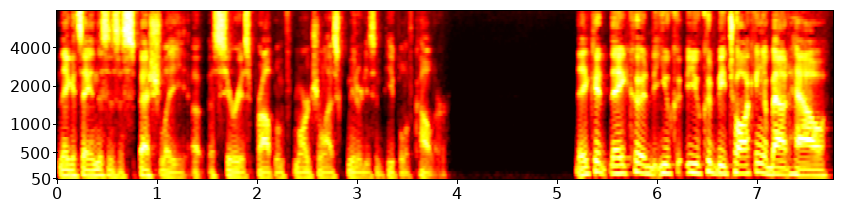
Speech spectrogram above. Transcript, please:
And they could say, and this is especially a, a serious problem for marginalized communities and people of color. They could, they could, you could, you could be talking about how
